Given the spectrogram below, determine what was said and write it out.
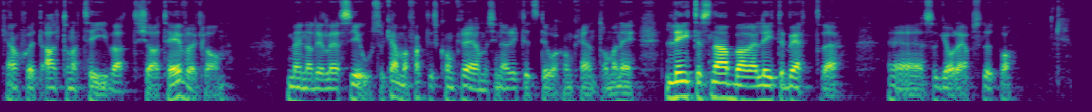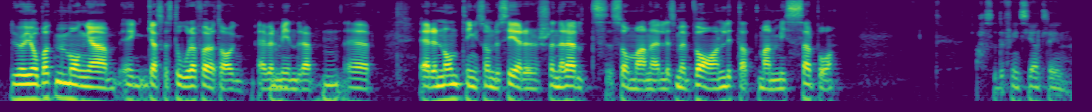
kanske ett alternativ att köra tv-reklam. Men när det gäller SEO så kan man faktiskt konkurrera med sina riktigt stora konkurrenter. Om man är lite snabbare, lite bättre eh, så går det absolut bra. Du har jobbat med många eh, ganska stora företag, även mm. mindre. Mm. Eh, är det någonting som du ser generellt som, man, eller som är vanligt att man missar på? Alltså det finns egentligen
